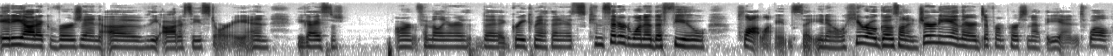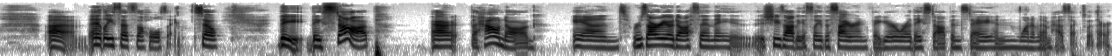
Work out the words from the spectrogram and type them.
idiotic version of the Odyssey story. And you guys aren't familiar with the Greek myth, and it's considered one of the few plot lines that you know, a hero goes on a journey and they're a different person at the end. Well, um, at least that's the whole thing. So they they stop at the Hound Dog and Rosario Dawson. They she's obviously the siren figure where they stop and stay, and one of them has sex with her.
